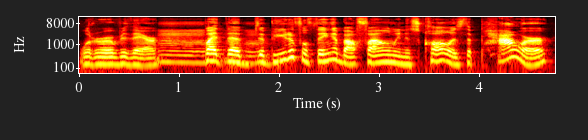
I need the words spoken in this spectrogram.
What are over there? Mm, but the mm-hmm. the beautiful thing about following his call is the power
